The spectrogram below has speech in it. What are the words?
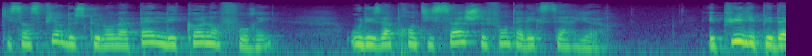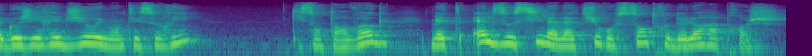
qui s'inspire de ce que l'on appelle l'école en forêt, où les apprentissages se font à l'extérieur. Et puis les pédagogies Reggio et Montessori, qui sont en vogue, mettent elles aussi la nature au centre de leur approche.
